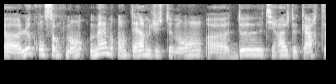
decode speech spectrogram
euh, le consentement, même en termes justement euh, de tirage de cartes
